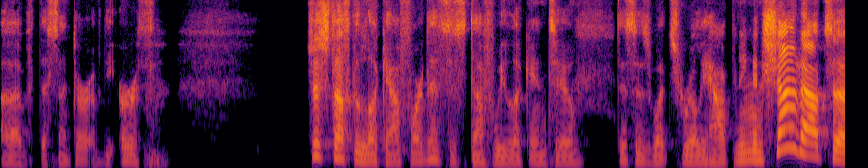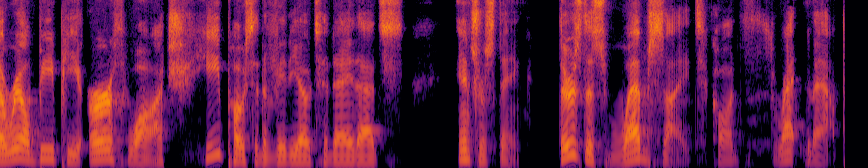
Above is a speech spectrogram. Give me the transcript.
of the center of the earth. Just stuff to look out for. This is stuff we look into this is what's really happening. And shout out to Real BP Earth Watch. He posted a video today that's interesting. There's this website called Threat Map,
